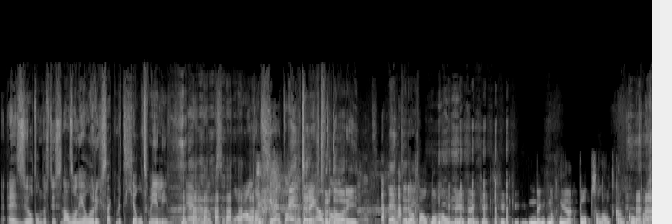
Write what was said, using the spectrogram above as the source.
hij zult ondertussen al zo'n hele rugzak met geld mee, lief. En ook zo, wow, al dat geld. Al en terecht, verdorie. En terecht. Dat valt nogal mee, denk ik. Ik denk nog niet dat ik Plopsaland kan kopen. uh,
